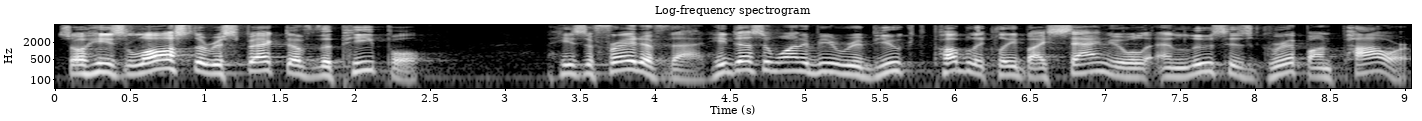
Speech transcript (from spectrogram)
So he's lost the respect of the people. He's afraid of that. He doesn't want to be rebuked publicly by Samuel and lose his grip on power.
